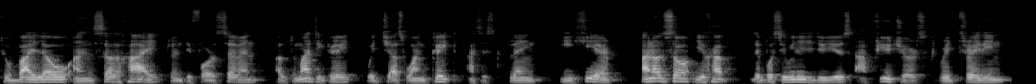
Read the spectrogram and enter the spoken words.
to buy low and sell high 24-7 automatically with just one click as explained in here. And also you have the possibility to use a futures grid trading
